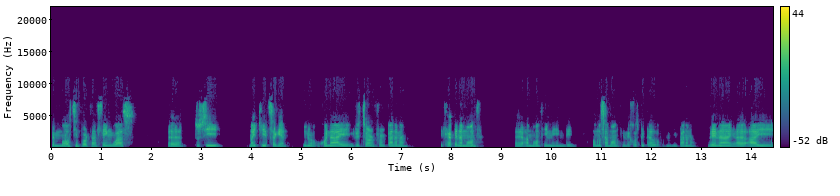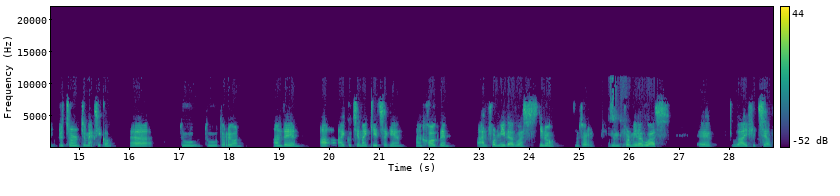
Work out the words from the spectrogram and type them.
the most important thing was uh, to see my kids again. You know, when I returned from Panama, it happened a month, uh, a month in, in the almost a month in the hospital in Panama. Then I uh, I returned to Mexico uh, to to Torreon, and then uh, I could see my kids again and hug them. And for me, that was, you know, I'm sorry. Okay. For me, that was uh, life itself.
